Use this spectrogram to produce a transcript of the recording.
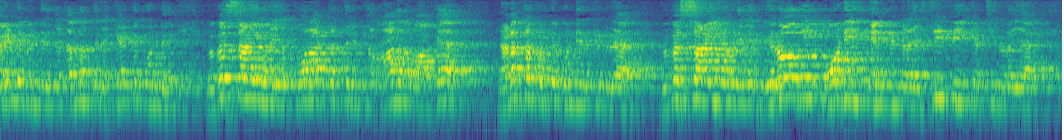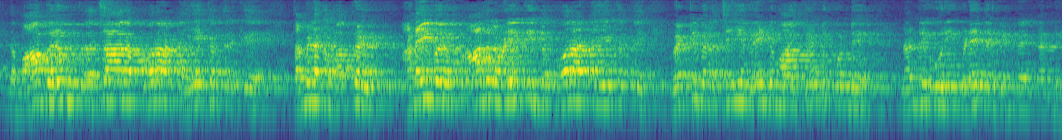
வேண்டும் என்று இந்த தருணத்தில் கேட்டுக்கொண்டு விவசாயிகளுடைய போராட்டத்திற்கு ஆதரவாக நடத்தப்பட்டு கொண்டிருக்கின்ற விவசாயிகளுடைய விரோதி மோடி என்கின்ற எஸ்டிபி கட்சியினுடைய இந்த மாபெரும் பிரச்சார போராட்ட இயக்கத்திற்கு தமிழக மக்கள் அனைவரும் ஆதரவளித்து இந்த போராட்ட இயக்கத்தை வெற்றி பெற செய்ய வேண்டுமாய் கேட்டுக்கொண்டு நன்றி கூறி விடைபெறுகின்றேன். நன்றி.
